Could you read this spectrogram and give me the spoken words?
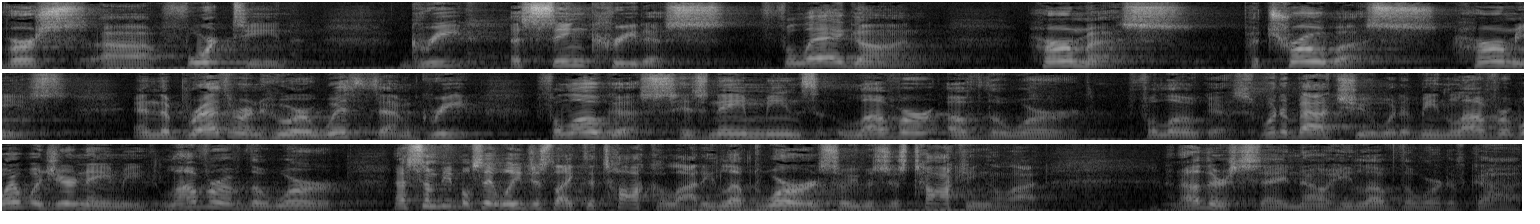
Verse uh, 14 Greet Asyncritus, Phlegon, Hermas, Patrobas, Hermes, and the brethren who are with them. Greet Philologus. His name means lover of the word. What about you? Would it mean lover? What would your name mean? Lover of the word. Now, some people say, well, he just liked to talk a lot. He loved words, so he was just talking a lot. And others say, no, he loved the word of God.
